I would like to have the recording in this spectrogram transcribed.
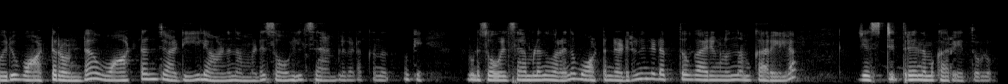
ഒരു വാട്ടർ ഉണ്ട്. വാട്ടറിന്റെ അടിയിലാണ് നമ്മുടെ സോയിൽ സാമ്പിൾ കിടക്കുന്നത്. ഓക്കെ നമ്മുടെ സോയിൽ സാമ്പിൾ എന്ന് പറയുന്നത് വാട്ടറിന്റെ അടിയിലാണ്. അതിന്റെ ഡെപ്തും കാര്യങ്ങളൊന്നും നമുക്കറിയില്ല. ജസ്റ്റ് ഇത്രയും നമുക്കറിയത്തുള്ളൂ.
